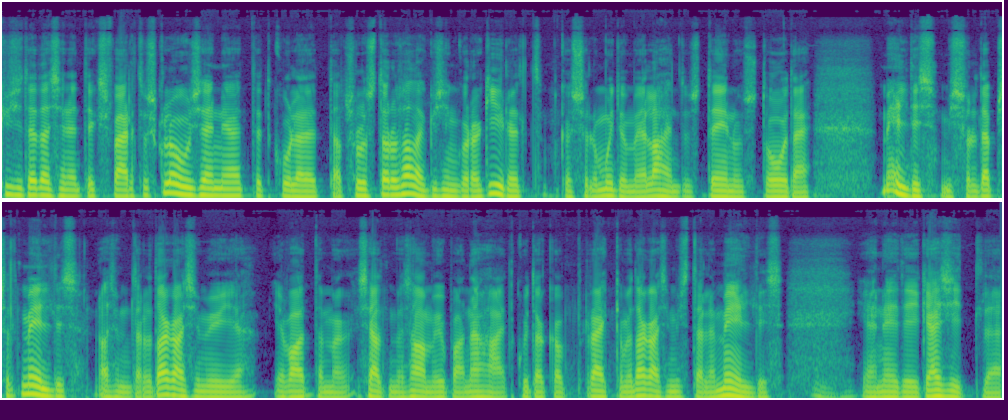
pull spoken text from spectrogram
küsida edasi näiteks väärtus close'i on ju, et, et kuule, et absoluutselt arusaadav, küsin korra kiirelt, kas sulle muidu meie lahendus, teenus, toode meeldis, mis sulle täpselt meeldis, laseme talle tagasi müüa ja vaatame, sealt me saame juba näha, et kui ta hakkab rääkima tagasi, mis talle meeldis mm -hmm. ja need ei käsitle,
